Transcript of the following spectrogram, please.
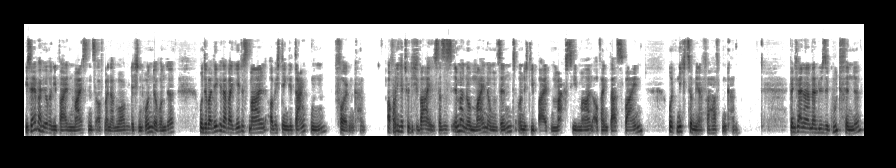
Ich selber höre die beiden meistens auf meiner morgendlichen Hunderunde und überlege dabei jedes Mal, ob ich den Gedanken folgen kann. Auch wenn ich natürlich weiß, dass es immer nur Meinungen sind und ich die beiden maximal auf ein Glas Wein und nicht zu mehr verhaften kann. Wenn ich eine Analyse gut finde,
